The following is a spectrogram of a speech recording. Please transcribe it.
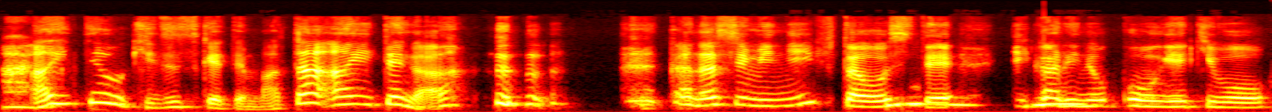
はい。相手を傷つけてまた相手が 悲しみに蓋をして怒りの攻撃を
